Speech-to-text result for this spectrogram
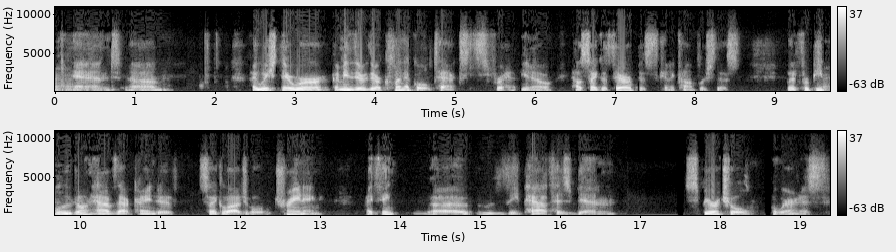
uh-huh. And um, I wish there were, I mean, there, there are clinical texts for, you know, how psychotherapists can accomplish this. But for people who don't have that kind of psychological training, I think uh, the path has been spiritual awareness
